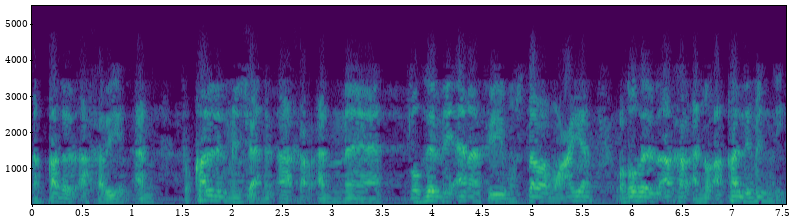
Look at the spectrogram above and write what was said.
من قدر الآخرين أن تقلل من شأن الآخر أن تظهرني أنا في مستوى معين وتظهر الآخر أنه أقل مني.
